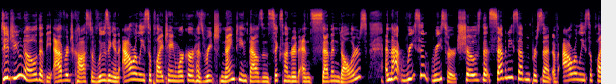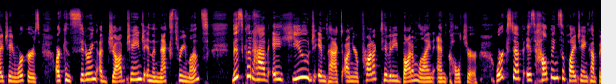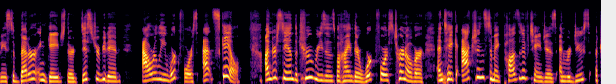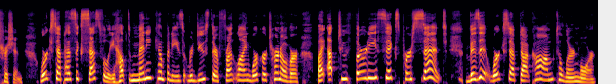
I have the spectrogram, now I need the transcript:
Did you know that the average cost of losing an hourly supply chain worker has reached $19,607? And that recent research shows that 77% of hourly supply chain workers are considering a job change in the next three months. This could have a huge impact on your productivity, bottom line, and culture. WorkStep is helping supply chain companies to better engage their distributed hourly workforce at scale. Understand the true reasons behind their workforce turnover and take actions to make positive changes and reduce attrition. Workstep has successfully helped many companies reduce their frontline worker turnover by up to 36%. Visit workstep.com to learn more.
